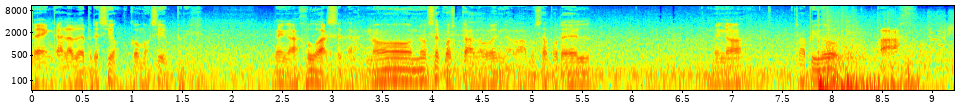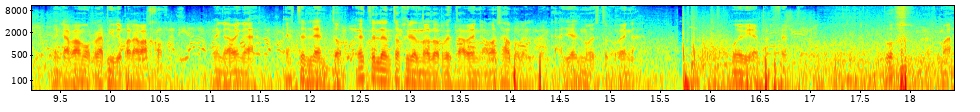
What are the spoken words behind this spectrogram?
Venga, la depresión, como siempre. Venga, jugársela. No, no se ha coscado. Venga, vamos a por él. Venga, rápido. ¡Ah! Venga, vamos rápido para abajo. Venga, venga. Este es lento. Este es lento girando la torreta. Venga, vamos a por él. Venga, ya es nuestro. Venga. Muy bien, perfecto. Uf, menos mal.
